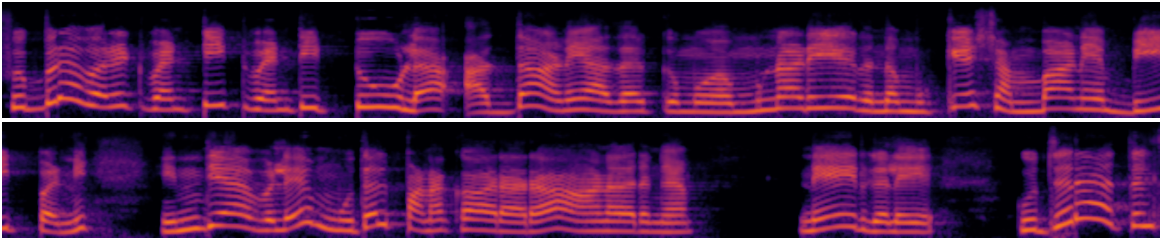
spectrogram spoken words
பிப்ரவரி டுவெண்ட்டி டுவெண்ட்டி டூவில் அதானி அதற்கு மு முன்னாடியே இருந்த முகேஷ் அம்பானியை பீட் பண்ணி இந்தியாவிலே முதல் பணக்காரராக ஆனாருங்க. நேயர்களே குஜராத்தில்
